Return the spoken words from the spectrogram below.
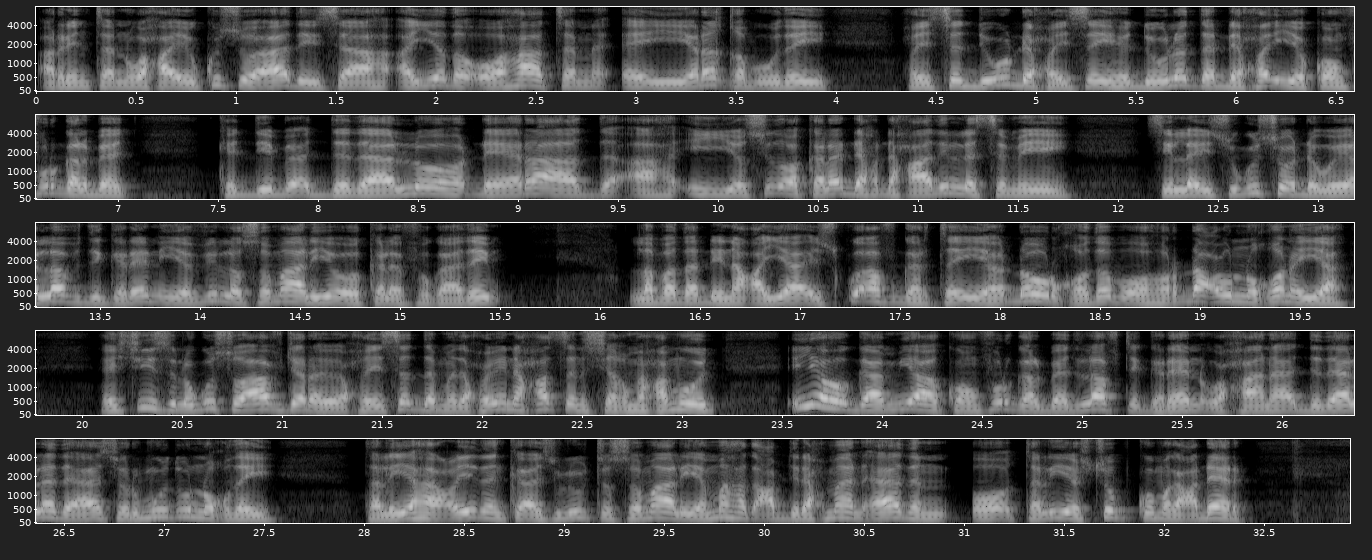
Arrintan waxa ay ku soo aadaysaa iyada oo haatan ay yaro qabowday xiisadii u dhexaysay dowladda dhexe iyo koonfur galbeed kadib dadaallo dheeraad ah iyo sidoo kale dhexdhexaadin la sameeyey si la isugu soo dhoweeyo lafdigareen iyo villa soomaaliya oo kala fogaaday. Labada dhinac ayaa isku afgartay dhowr qodob oo hordhac u noqonaya heshiis lagu soo afjarayo xiisadda madaxweyne xasan sheekh maxamuud iyo hogaamiyaha koonfur galbeed laftigareen waxaana dadaaladaas hormuud u noqday taliyaha ciidanka asluubta soomaaliya mahad cabdiraxmaan aadan oo taliya shub ku magac dheer.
